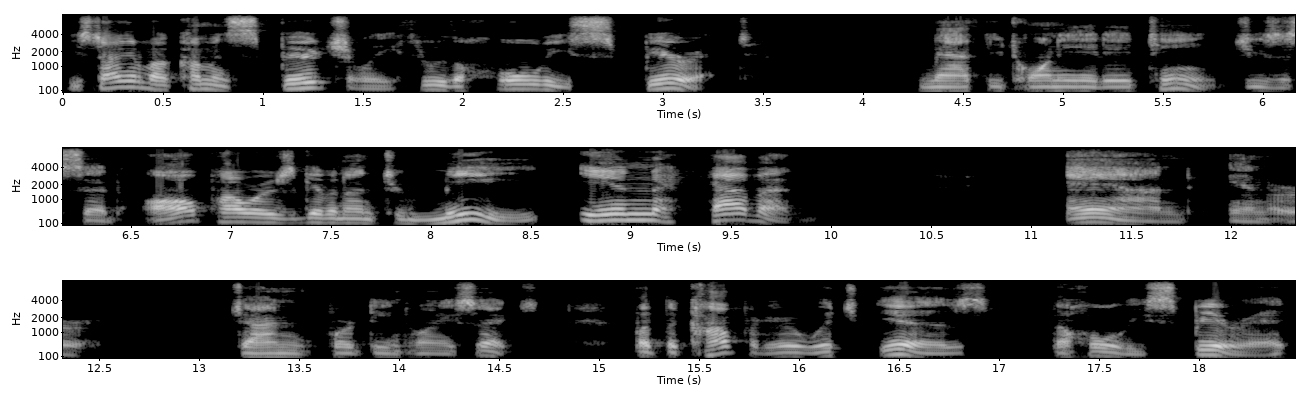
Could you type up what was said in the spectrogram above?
He's talking about coming spiritually through the Holy Spirit. Matthew 28 18, Jesus said, All power is given unto me in heaven and in earth. John 14 26. But the Comforter, which is the Holy Spirit,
